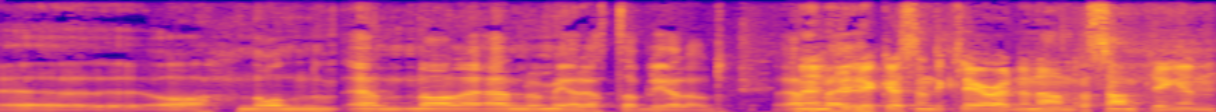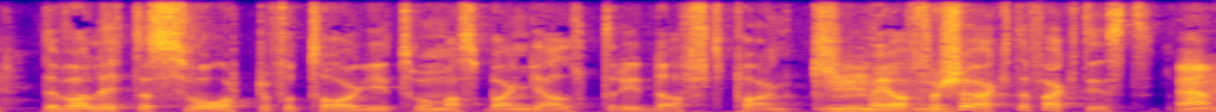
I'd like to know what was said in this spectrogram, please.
eh, ja, någon, en, någon ännu mer etablerad Men du lyckades inte klara den andra samplingen. Det var lite svårt att få tag i Thomas Bangalter i Daft Punk. Mm, men jag försökte faktiskt. Ja.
